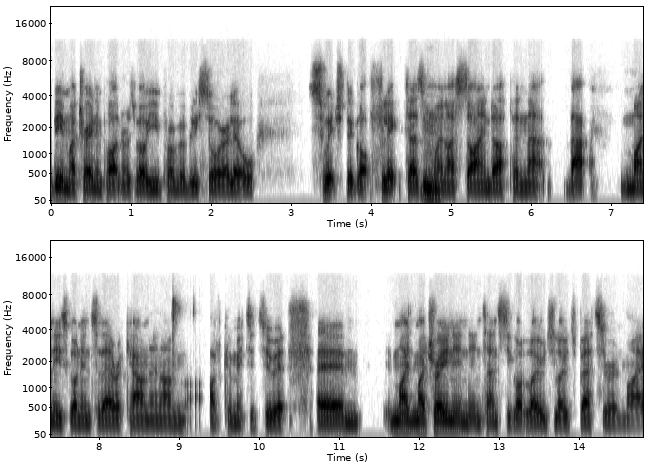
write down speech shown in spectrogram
being my training partner as well. You probably saw a little switch that got flicked as and mm. when I signed up, and that that money's gone into their account, and I'm I've committed to it. Um, my my training intensity got loads loads better and my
